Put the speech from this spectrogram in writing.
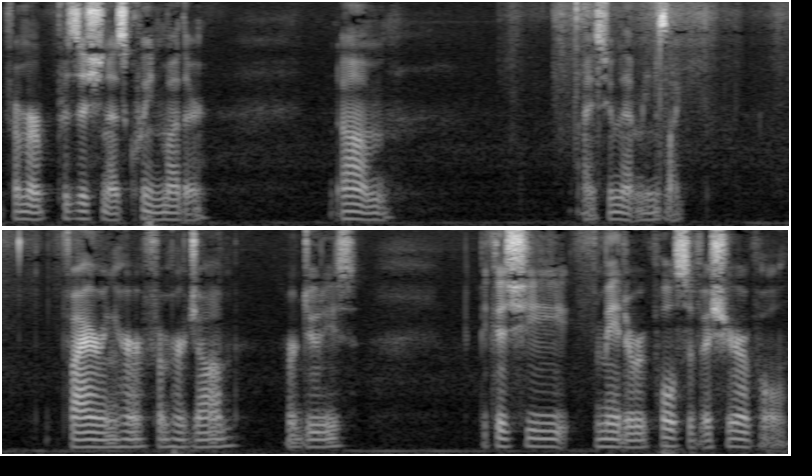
from her position as queen mother. Um, I assume that means like firing her from her job, her duties, because she made a repulsive Asherah pole.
